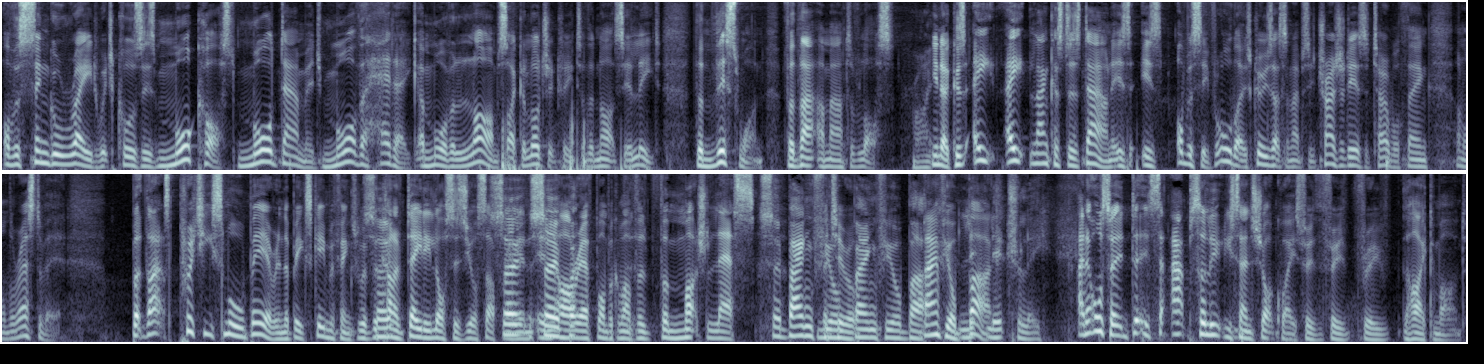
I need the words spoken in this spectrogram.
of a single raid which causes more cost, more damage, more of a headache, and more of alarm psychologically to the Nazi elite than this one for that amount of loss. Right. You know, because eight eight Lancasters down is is obviously for all those crews that's an absolute tragedy. It's a terrible thing, and all the rest of it. But that's pretty small beer in the big scheme of things, with the kind of daily losses you're suffering so- in, so, RAF bomber command for, for much less. So bang for your bang for your buck. Bang for your li- buck. literally. And it also, it it's absolutely sends shockwaves through, through, through the high command.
